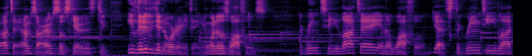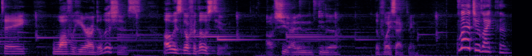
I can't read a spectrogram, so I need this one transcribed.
Latte. I'm sorry. I'm so scared of this dude. He literally didn't order anything. And one of those waffles. A green tea latte and a waffle. Yes, the green tea latte waffle here are delicious. Always go for those two. Oh shoot, I didn't do the, the voice acting. Glad you like them.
